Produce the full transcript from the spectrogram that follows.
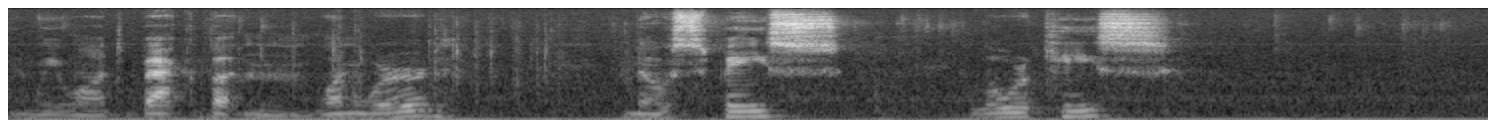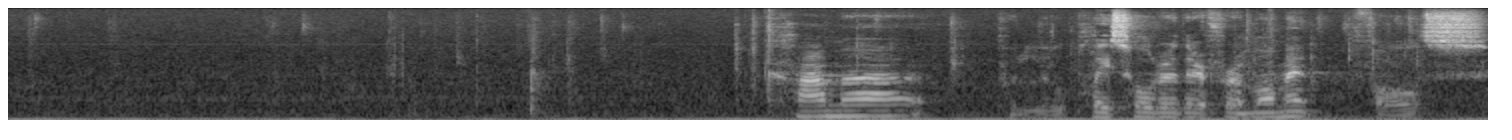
And we want back button, one word, no space, lowercase. Comma, put a little placeholder there for a moment, false.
